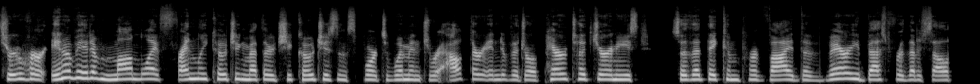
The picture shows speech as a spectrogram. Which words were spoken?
Through her innovative mom life friendly coaching method, she coaches and supports women throughout their individual parenthood journeys so that they can provide the very best for themselves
